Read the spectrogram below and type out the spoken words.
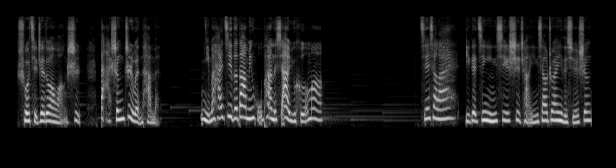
说起这段往事，大声质问他们：“你们还记得大明湖畔的夏雨荷吗？”接下来，一个经营系市场营销专业的学生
